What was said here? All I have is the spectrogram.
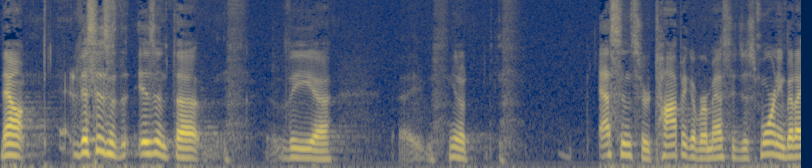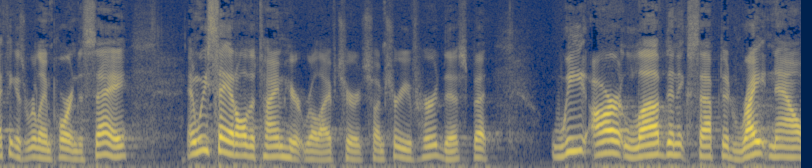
Now, this isn't, isn't the, the uh, you know, essence or topic of our message this morning, but I think it's really important to say. And we say it all the time here at Real Life Church, so I'm sure you've heard this, but we are loved and accepted right now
